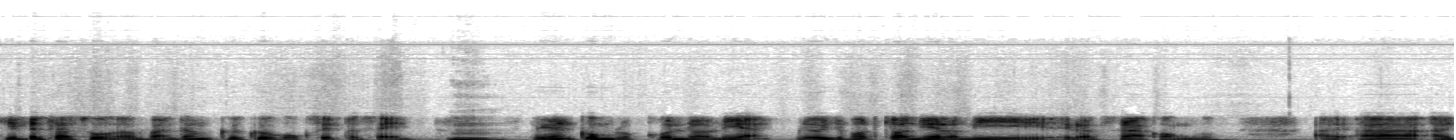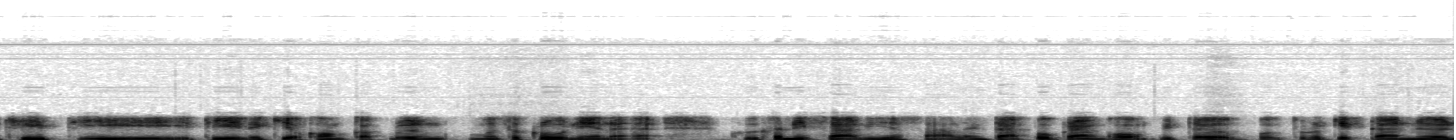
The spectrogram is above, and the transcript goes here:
คิดเป็นสัดส่วนประมาณต้องเกือบหกสิบเปอร์เซ็นต์อืมเพราะฉะนั้นกลุ่มคนเหล่านี้โดยเฉพาะตอนนี้เรามีลักษณะของอาอาอาชีพที่ที่ในเกี่ยวข้องกับเรื่องเมื่อสักครู่เนี้นะฮะคือคณิตศาสตร์วิทยาศาสตร์และต่างๆโปรแกรมคอมพิวเตอร์พวกธุรกิจการเงิน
